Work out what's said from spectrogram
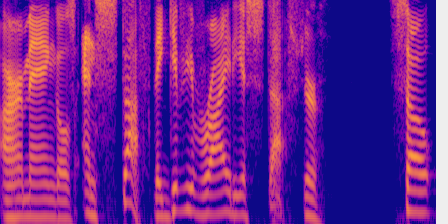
arm angles, and stuff. They give you a variety of stuff. sure. So,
